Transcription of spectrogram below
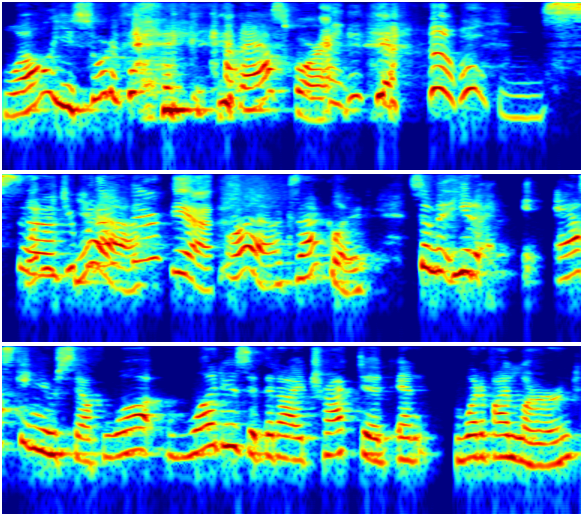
well, you sort of got to ask for it. yeah. So, what did you yeah. put out there? Yeah. Well, exactly. So, you know, asking yourself, what, what is it that I attracted and what have I learned?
